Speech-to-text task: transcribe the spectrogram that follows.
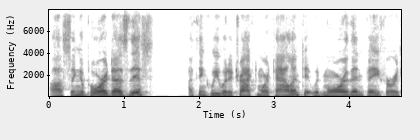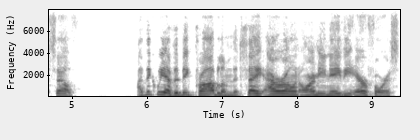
Uh, Singapore does this. I think we would attract more talent. It would more than pay for itself. I think we have a big problem that, say, our own Army, Navy, Air Force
